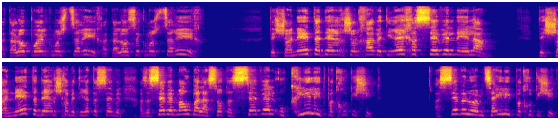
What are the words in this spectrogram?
אתה לא פועל כמו שצריך, אתה לא עושה כמו שצריך. תשנה את הדרך שלך ותראה איך הסבל נעלם. תשנה את הדרך שלך ותראה את הסבל. אז הסבל, מה הוא בא לעשות? הסבל הוא כלי להתפתחות אישית. הסבל הוא אמצעי להתפתחות אישית.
